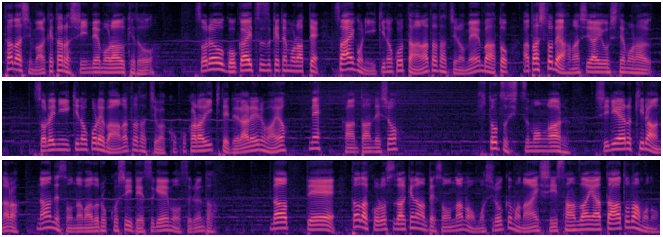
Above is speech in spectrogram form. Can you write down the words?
ただし負けたら死んでもらうけど。それを5回続けてもらって最後に生き残ったあなたたちのメンバーと私とで話し合いをしてもらう。それに生き残ればあなたたちはここから生きて出られるわよ。ね、簡単でしょ？一つ質問がある。シリアルキラーなら、なんでそんなまどろっこしいデスゲームをするんだ？だって、ただ殺すだけなんてそんなの面白くもないし、散々やった後だもの。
